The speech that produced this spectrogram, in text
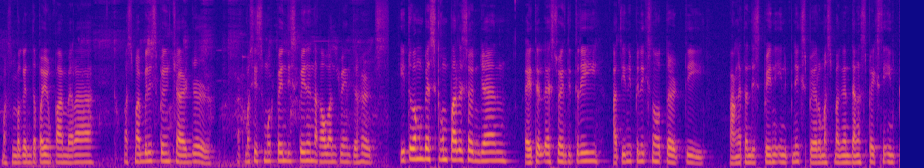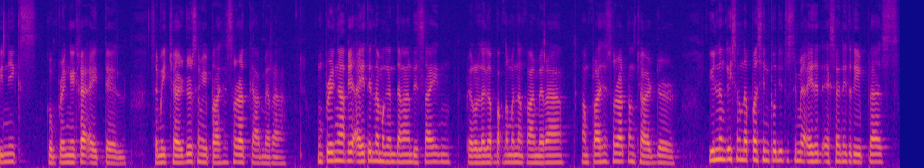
Mas maganda pa yung camera, mas mabilis pa yung charger, at mas smooth pa yung display na naka 120Hz. Ito ang best comparison dyan, Itel S23 at Infinix Note 30. Pangit ang display ni Infinix pero mas magandang specs ni Infinix compare nga kay Itel sa may charger, sa may processor at camera. Compare nga kay Itel na maganda ang design pero lagapak naman ng camera, ang processor at ang charger. Yun lang guys ang napansin ko dito sa may Itel S23 Plus.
